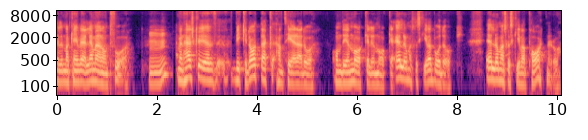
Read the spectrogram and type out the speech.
Eller man kan ju välja mellan de två. Mm. Men här ska ju Wikidata hantera då om det är en make eller en maka. Eller om man ska skriva både och. Eller om man ska skriva partner då.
